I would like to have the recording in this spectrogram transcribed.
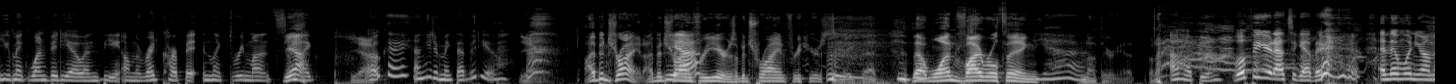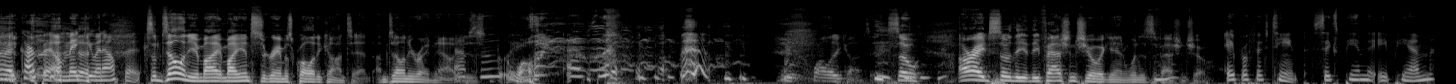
you make one video and be on the red carpet in like three months. I'm Yeah. like Yeah, okay, I need to make that video. yeah. I've been trying. I've been trying Yeah? for years. I've been trying for years to make that that one viral thing. Yeah, I'm not there yet, but I'll help you. We'll figure it out together. and then when you're on the red carpet, I'll make you an outfit. because I'm telling you, my my Instagram is quality content. I'm telling you right now, it is Absolutely. quality Absolutely. quality content. So, all right. So the the fashion show again. When is Mm-hmm. the fashion show? April fifteenth, six p.m. to eight p.m.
